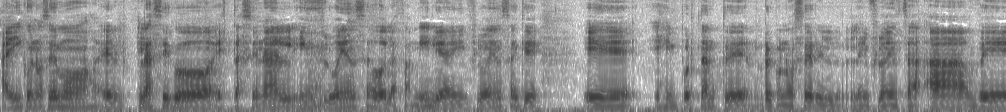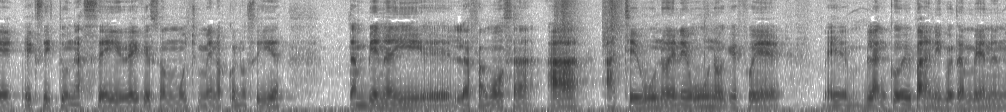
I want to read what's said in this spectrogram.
Ahí conocemos el clásico estacional influenza o la familia influenza que eh, es importante reconocer la influenza A, B, existe una C y D que son mucho menos conocidas. También ahí eh, la famosa AH1N1 que fue eh, blanco de pánico también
